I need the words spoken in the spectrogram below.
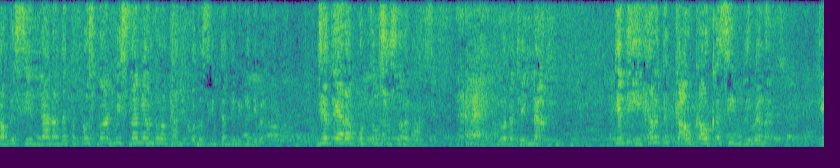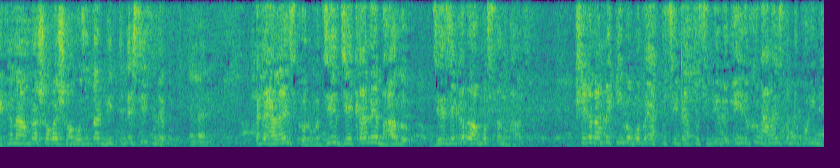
কাউকে সিট দেয় না দেয় তো প্রশ্ন আসবে, ইসলামী আন্দোলন কাকে কত সিটটা দিবে, কি দিবে? যেহেতু এরা প্রথম সূচনা করেছে। কথা, ঠিক না? কিন্তু এখানে তো কাউ কাউকে সিট দিবে না। এখানে আমরা সবাই সমঝোতার ভিত্তিতে সিট নেব। একটা অ্যালায়েন্স করব। যে যেখানে ভালো, যে যেখানে অবস্থান ভালো, সেখানে আমরা কি বলব, এত সিট এত সিট এইরকম অ্যালায়েন্স আমরা করিনি।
